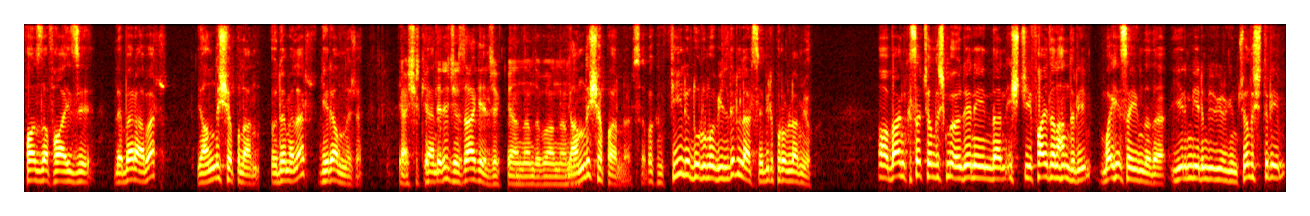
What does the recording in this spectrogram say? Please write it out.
Fazla faiziyle beraber yanlış yapılan ödemeler geri alınacak. Ya şirketlere ceza gelecek bir anlamda bu anlamda. Yanlış yaparlarsa, bakın fiili durumu bildirirlerse bir problem yok. Ama ben kısa çalışma ödeneğinden işçiyi faydalandırayım. Mayıs ayında da 20-21 gün çalıştırayım.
